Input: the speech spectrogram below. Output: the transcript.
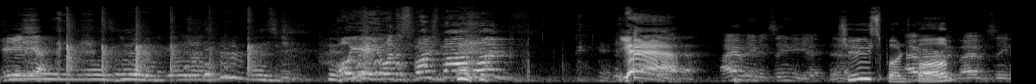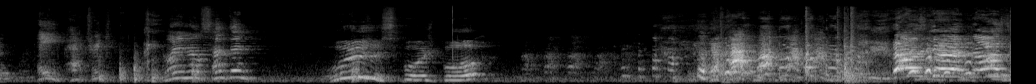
yeah, yeah. Oh yeah, you want the SpongeBob one? Yeah! I haven't even seen it yet. Cheese, I've heard it, SpongeBob. but I haven't seen it. Hey, Patrick, you want to know something? What is it, SpongeBob? that was good. That was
